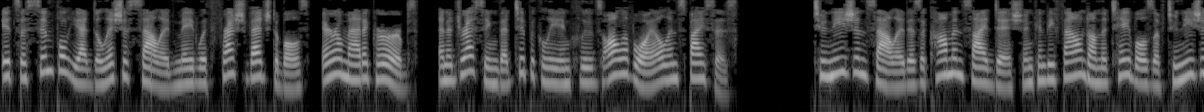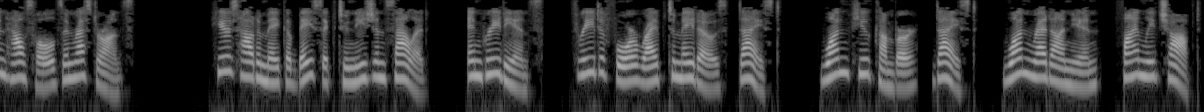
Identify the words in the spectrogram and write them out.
It's a simple yet delicious salad made with fresh vegetables, aromatic herbs, and a dressing that typically includes olive oil and spices. Tunisian salad is a common side dish and can be found on the tables of Tunisian households and restaurants. Here's how to make a basic Tunisian salad. Ingredients 3 to 4 ripe tomatoes, diced. 1 cucumber, diced. 1 red onion, finely chopped.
